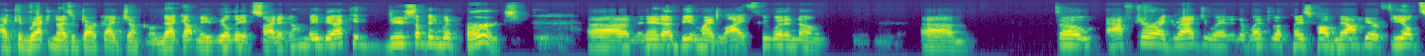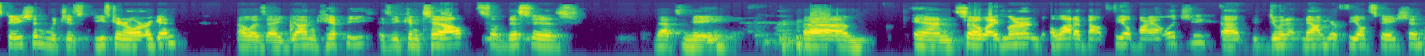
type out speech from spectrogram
I could recognize a dark-eyed junco. And that got me really excited. Oh, maybe I could do something with birds. Um, and it ended up being my life. Who would have known? Um, so after I graduated, I went to a place called Malheur Field Station, which is Eastern Oregon. I was a young hippie, as you can tell. So this is, that's me. Um, and so I learned a lot about field biology, uh, doing it at Malheur Field Station.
